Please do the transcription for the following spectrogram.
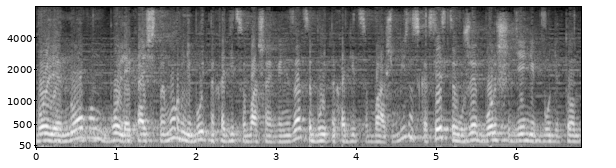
более новом, более качественном уровне будет находиться ваша организация, будет находиться ваш бизнес, как следствие уже больше денег будет он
